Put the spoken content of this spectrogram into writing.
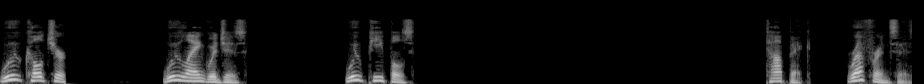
Wu culture. Wu languages. Wu peoples. Topic. References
